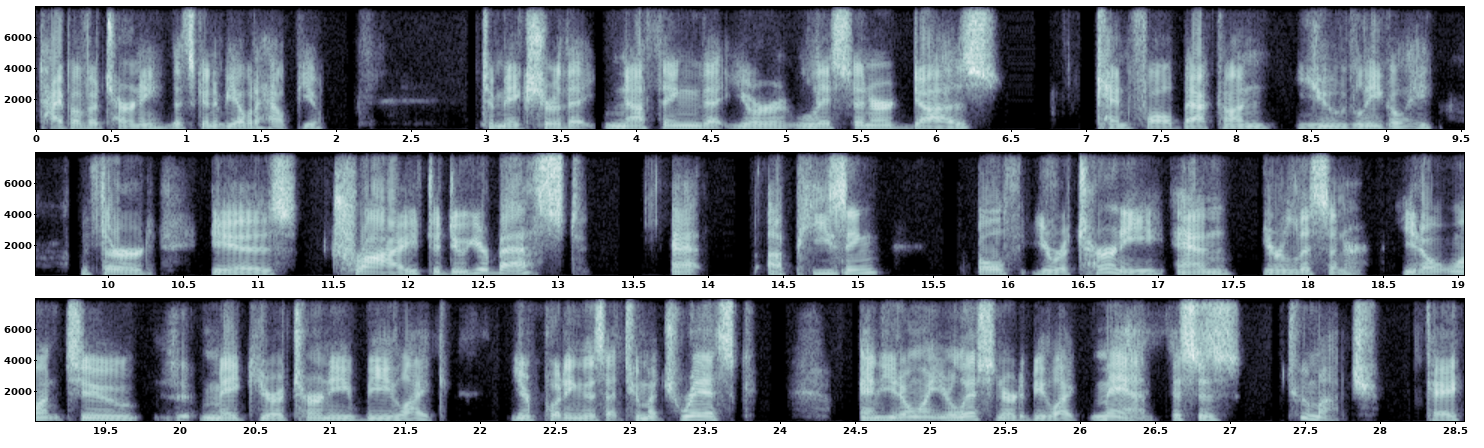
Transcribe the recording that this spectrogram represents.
type of attorney that's going to be able to help you. to make sure that nothing that your listener does can fall back on you legally. The third is try to do your best at appeasing both your attorney and your listener. You don't want to make your attorney be like, you're putting this at too much risk. And you don't want your listener to be like, man, this is too much. Okay.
